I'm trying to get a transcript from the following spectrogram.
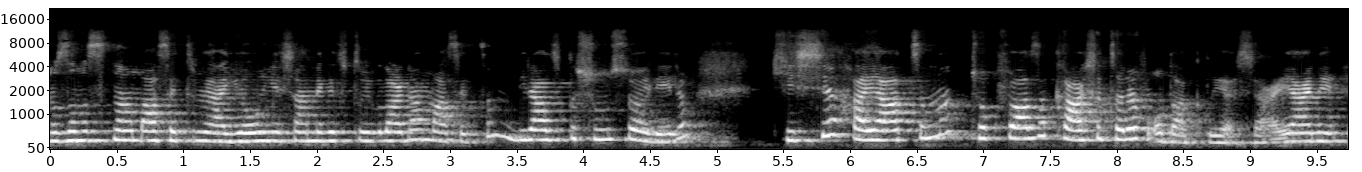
uzamasından bahsettim veya yoğun yaşanan negatif duygulardan bahsettim. Birazcık da şunu söyleyelim. Kişi hayatını çok fazla karşı taraf odaklı yaşar. Yani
